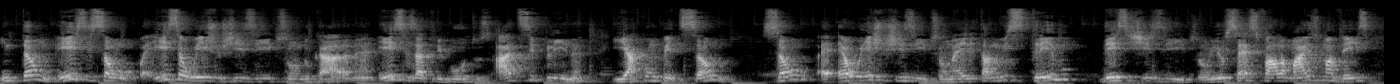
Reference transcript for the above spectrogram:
Então, esses são, esse é o eixo X e Y do cara, né? Esses atributos, a disciplina e a competição, são é, é o eixo X e Y, né? Ele está no extremo desse X e Y. E o SES fala mais uma vez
